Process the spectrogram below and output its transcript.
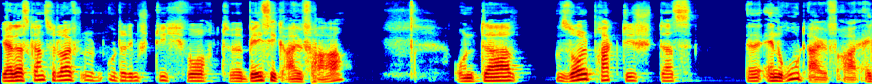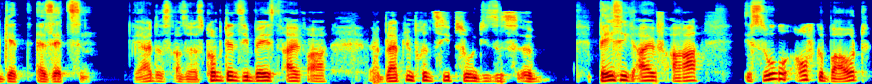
Ja, das Ganze läuft unter dem Stichwort äh, Basic IFA. Und da soll praktisch das äh, En-Route IFA ersetzen. Ja, das, also das Competency-Based IFA äh, bleibt im Prinzip so und dieses äh, Basic IFA ist so aufgebaut,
